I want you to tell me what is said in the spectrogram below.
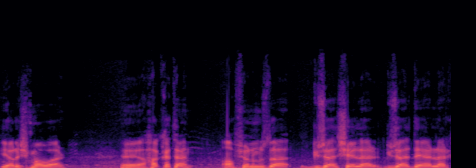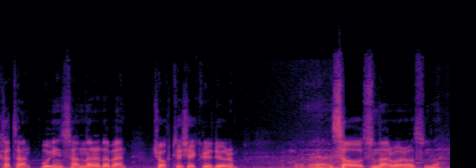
yarışma var. E, hakikaten Afyon'umuzda güzel şeyler, güzel değerler katan bu insanlara da ben çok teşekkür ediyorum. E, sağ olsunlar, var olsunlar.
